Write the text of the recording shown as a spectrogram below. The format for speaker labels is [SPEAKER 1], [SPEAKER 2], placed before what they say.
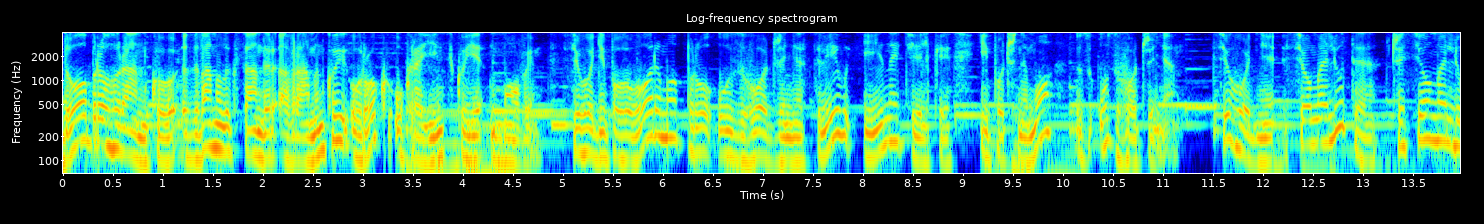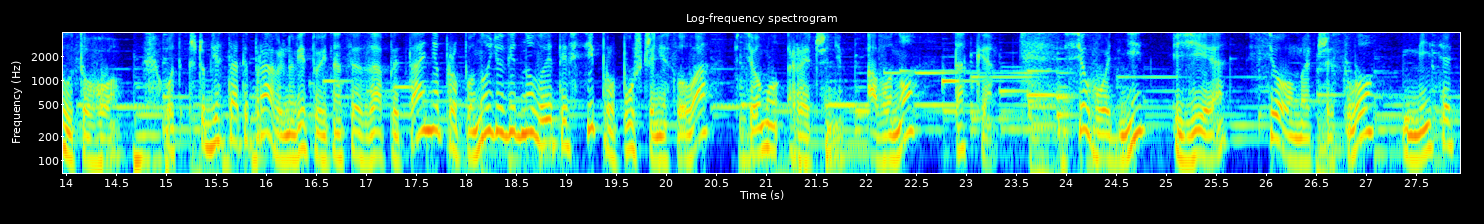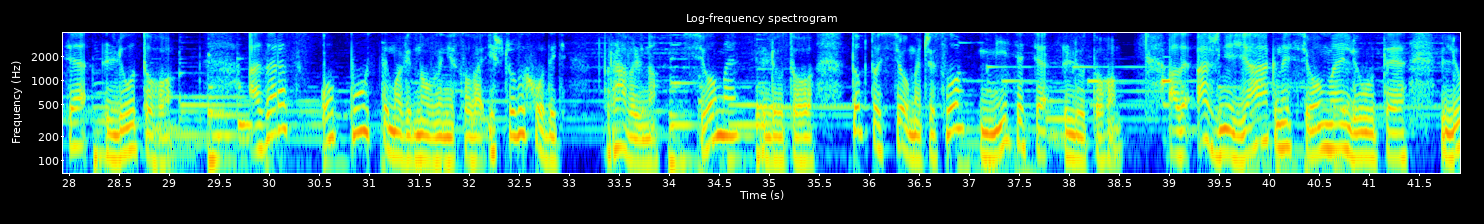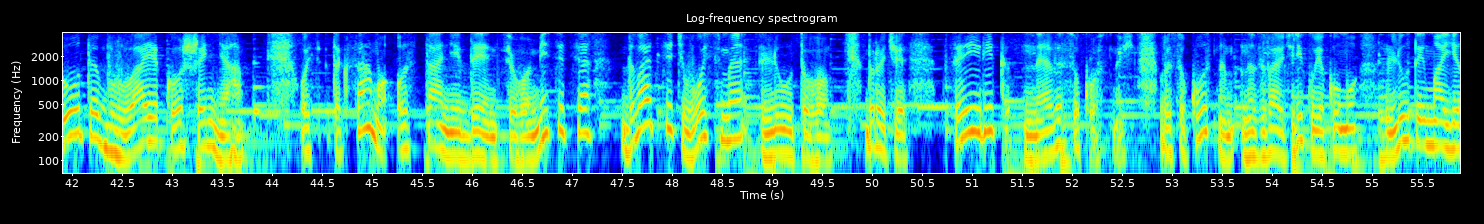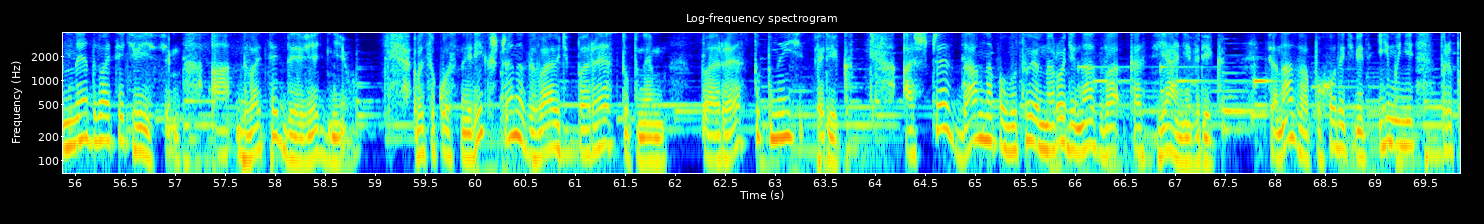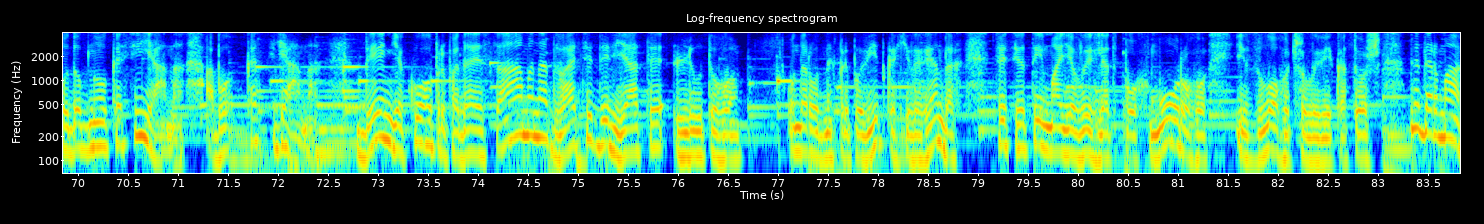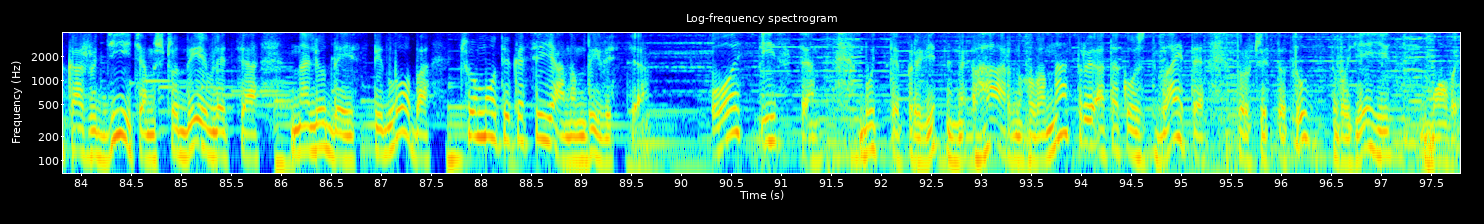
[SPEAKER 1] Доброго ранку! З вами Олександр Авраменко і урок української мови. Сьогодні поговоримо про узгодження слів і не тільки. І почнемо з узгодження. Сьогодні 7 люте чи 7 лютого? От щоб дістати правильну відповідь на це запитання, пропоную відновити всі пропущені слова в цьому реченні. А воно таке: сьогодні є сьоме число місяця лютого. А зараз опустимо відновлені слова. І що виходить? Правильно, 7 лютого, тобто 7 число місяця лютого. Але аж ніяк не 7 люте. Люте буває кошеня. Ось так само останній день цього місяця 28 лютого. До речі, цей рік не високосний. Високосним називають рік, у якому лютий має не 28, а 29 днів. Високосний рік ще називають переступним. Переступний рік. А ще здавна побутує в народі назва Касьянів рік. Ця назва походить від імені преподобного Касіяна або Касьяна, день якого припадає саме на 29 лютого. У народних приповідках і легендах цей святий має вигляд похмурого і злого чоловіка. Тож не дарма кажуть дітям, що дивляться на людей з-під лоба, чому ти касіяном дивишся. Ось і все. Будьте привітними, гарного вам настрою, а також дбайте про чистоту своєї мови.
